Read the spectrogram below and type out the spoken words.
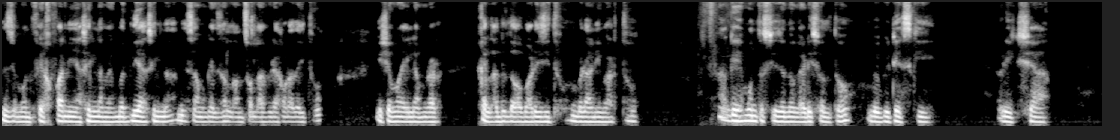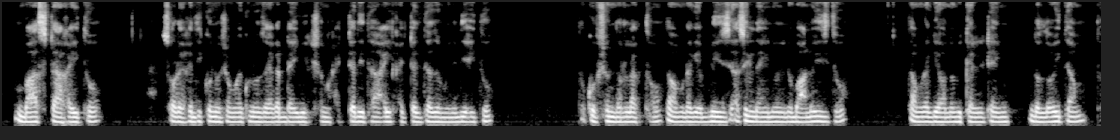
যেমন ফেক পানি আসিল না মেঘ বদলি আসিল না যেসব আমাকে ঝাল্লাম চলাফেরা করা যাইতো। এই সময় এলে আমরা খেলাধুলাও বাড়ি যেত বেড়ানি বাড়তো। আগে হেমন্ত সিজনও গাড়ি চলতো, বেবি টেস্কি, রিক্সা বাসটা খাইতো। সড়কে দি কোনো সময় কোনো জায়গার ডাইরেকশন খাইটটা দিতা আইল খাইটটা দিতা, জমিনে দিয়ে আইতো। তো খুব সুন্দর লাগতো। তো আমরা গিয়ে ব্রিজ আসিল না, ইনো ইনো বান যেত। তো আমরা গিয়ে অন্য বিকালি টাইম দল হইতাম তো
